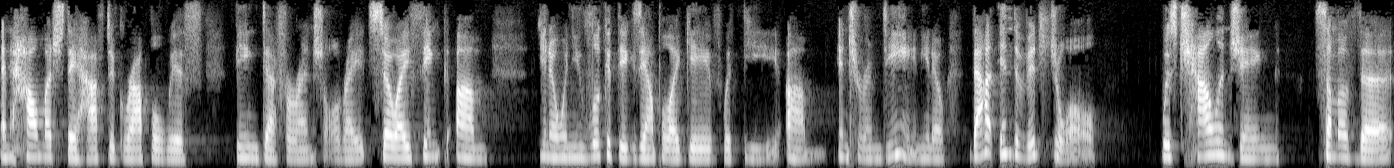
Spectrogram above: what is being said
and how much they have to grapple with being deferential right? So i think um, you know when you look at the example i gave with the um, interim dean you know that individual was challenging some of the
